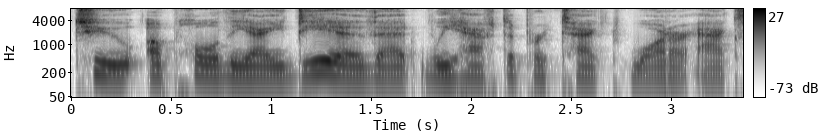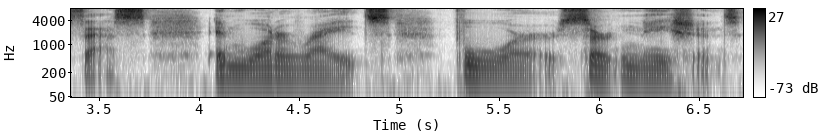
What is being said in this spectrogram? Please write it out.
to uphold the idea that we have to protect water access and water rights for certain nations.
